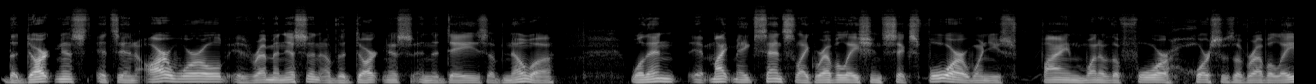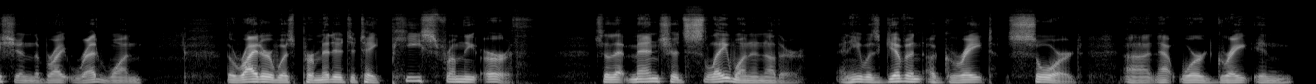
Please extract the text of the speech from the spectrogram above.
the darkness it's in our world is reminiscent of the darkness in the days of Noah? Well, then it might make sense, like Revelation six four, when you find one of the four horses of Revelation, the bright red one. The writer was permitted to take peace from the earth, so that men should slay one another and he was given a great sword. Uh, that word great in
